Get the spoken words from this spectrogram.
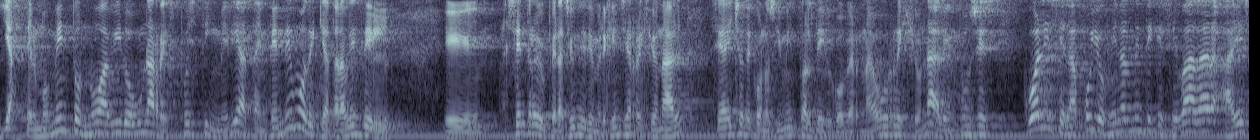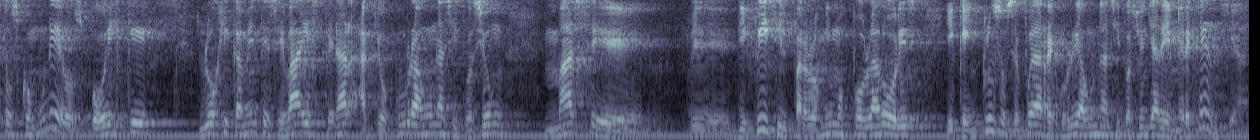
y hasta el momento no ha habido una respuesta inmediata. Entendemos de que a través del eh, Centro de Operaciones de Emergencia Regional se ha hecho de conocimiento al del gobernador regional. Entonces, ¿cuál es el apoyo finalmente que se va a dar a estos comuneros? ¿O es que lógicamente se va a esperar a que ocurra una situación más... Eh, eh, difícil para los mismos pobladores y que incluso se pueda recurrir a una situación ya de emergencia.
